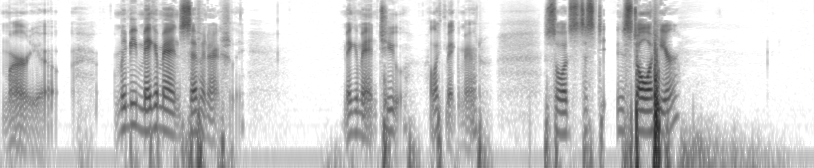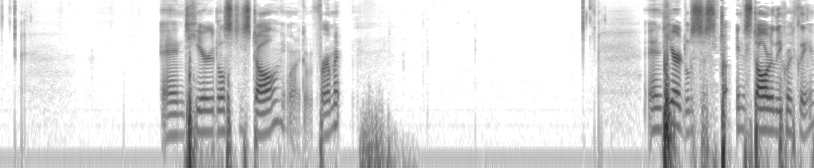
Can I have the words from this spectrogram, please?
Mario. Maybe Mega Man 7, actually. Mega Man 2. I like Mega Man. So let's just install it here. And here it'll just install. You want to confirm it. And here it'll just install really quickly.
